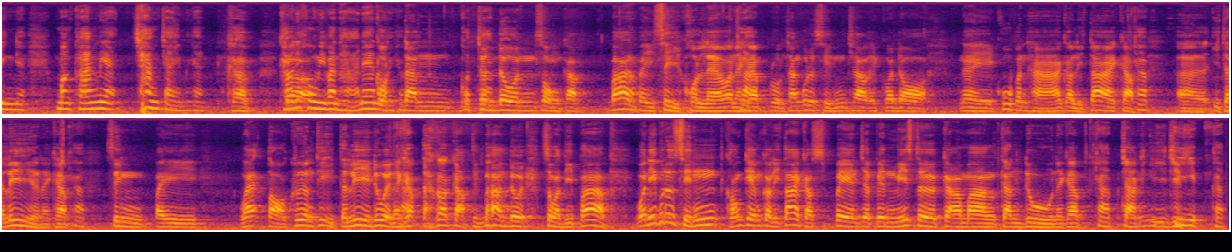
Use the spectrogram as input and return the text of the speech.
ริงๆเนี่ยบางครั้งเนี่ยช่างใจเหมือนกัน ครับคราวนี้คงมีปัญหาแน่นกอนดครับดันกดดันจนโดนส่งกลับ บ้านไป 4 คนแล้วนะคครัรับบรวมทั้งผู้ตัดสินชาวเอกวาดอร์ในคู่ปัญหาเกาหลีใต้กับครับเอ่ออิตาลีนะครับ ครับ ซึ่งไปแวะต่อเครื่องที่อิตาลีด้วยนะครับ แต่ก็กลับถึงบ้านโดยสวัสดิภาพ วันนี้ผู้ตัดสินของเกมเกาหลีใต้กับสเปนจะเป็นมิสเตอร์กามาลกันดูนะครับ ครับจากของอียิอียิปปต์ต์ครับ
